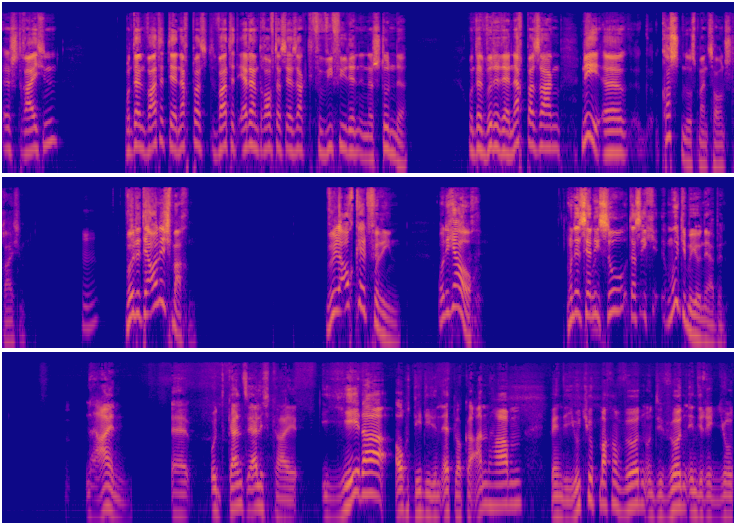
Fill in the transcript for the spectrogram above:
äh, streichen? Und dann wartet der Nachbar, wartet er dann drauf, dass er sagt, für wie viel denn in der Stunde? Und dann würde der Nachbar sagen, nee, äh, kostenlos meinen Zaun streichen. Hm. Würde der auch nicht machen. Will auch Geld verdienen. Und ich auch. Und es ist ja nicht so, dass ich Multimillionär bin. Nein. Äh, und ganz ehrlich, Kai, jeder, auch die, die den Adblocker anhaben, wenn die YouTube machen würden und die würden in die Region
